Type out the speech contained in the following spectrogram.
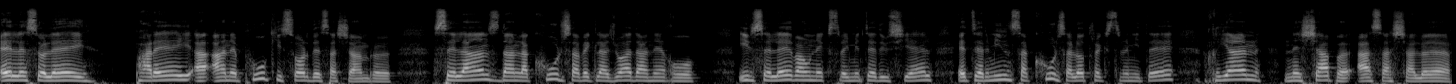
Et le soleil, pareil à un époux qui sort de sa chambre, se lance dans la course avec la joie d'un héros. Il se lève à une extrémité du ciel et termine sa course à l'autre extrémité. Rien n'échappe à sa chaleur.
